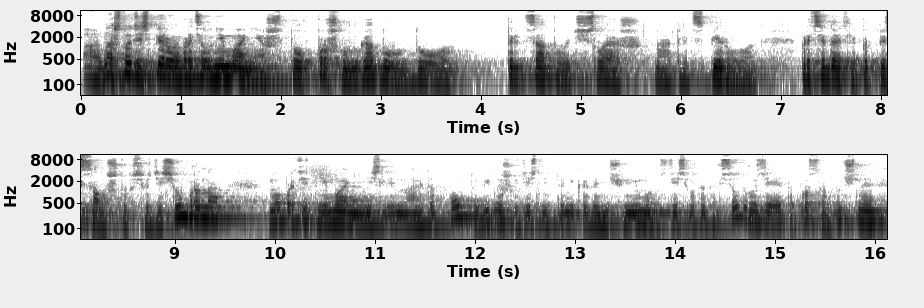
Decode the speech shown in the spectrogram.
А на что здесь первый обратил внимание, что в прошлом году до 30 числа, аж на 31 председатель подписал, что все здесь убрано. Но обратите внимание, если на этот пол, то видно, что здесь никто никогда ничего не мыл. Здесь вот это все, друзья, это просто обычная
